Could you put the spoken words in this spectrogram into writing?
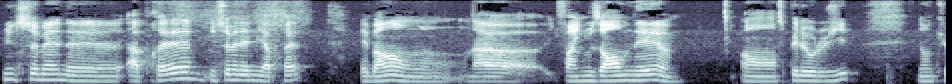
une semaine après, une semaine et demie après, eh ben, on, a, enfin, il nous a emmenés en spéléologie. Donc,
